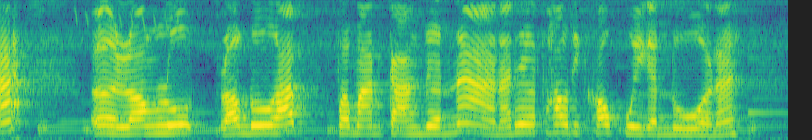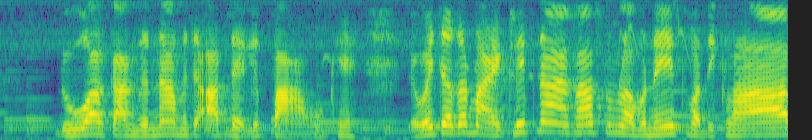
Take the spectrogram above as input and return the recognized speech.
นะเออลองรู้ลองดูครับ ประมาณกลางเดือนหน้านะเท่าที่เขาคุยกันดูนะดูว่ากลางเดือนหน้ามันจะอัปเดตหรือเปล่าโอเค เดี๋ยวไว้เจอกันใหม่คลิปหน้าครับสำหรับวันนี้สวัสดีครับ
